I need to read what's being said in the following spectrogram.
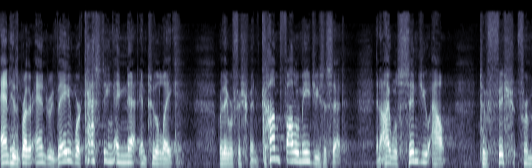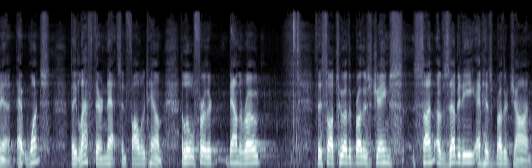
and his brother Andrew. They were casting a net into the lake where they were fishermen. Come, follow me, Jesus said, and I will send you out to fish for men. At once, they left their nets and followed him. A little further down the road, they saw two other brothers, James, son of Zebedee, and his brother John.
